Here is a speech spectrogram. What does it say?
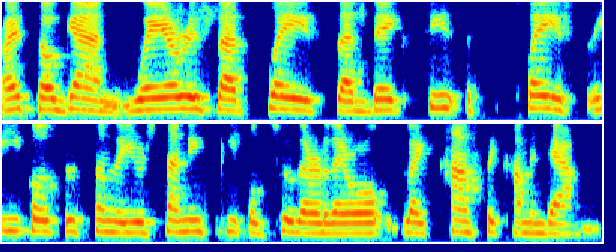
right? So again, where is that place, that big place, the ecosystem that you're sending people to that are they're all like constantly coming down?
